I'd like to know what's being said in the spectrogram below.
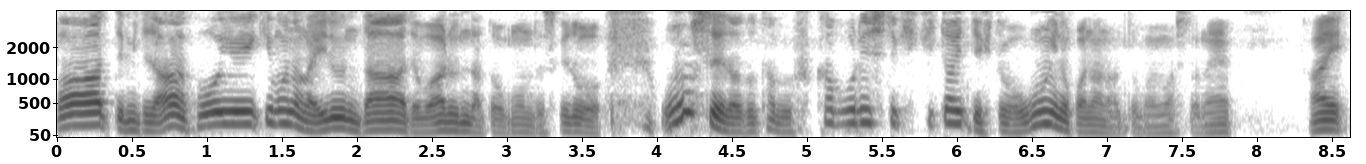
バーって見てて、ああ、こういう生き物がいるんだで終わるんだと思うんですけど、音声だと多分深掘りして聞きたいって人が多いのかななんて思いましたね。はい。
